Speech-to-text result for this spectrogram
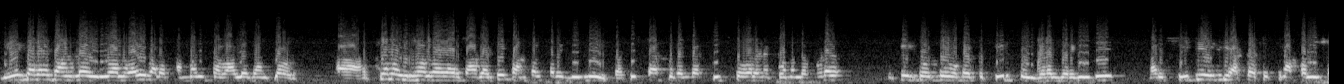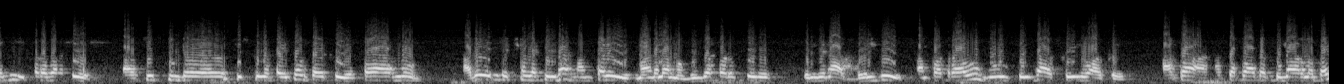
నేతలే దాంట్లో ఇన్వాల్వ్ అయ్యి వాళ్ళకి సంబంధించిన వాళ్ళే దాంట్లో ఆ హత్యలో ఇన్వాల్వ్ అయ్యారు కాబట్టి కంపల్సరీ దీన్ని ప్రతిష్టాత్మకంగా తీసుకోవాలనే కోణంలో కూడా సుప్రీంకోర్టు ఒక తీర్పు ఇవ్వడం జరిగింది. మరి సిబిఐకి అక్కడ చెప్పిన అప్పటి నుంచి ఇప్పటి వరకు చూసుకుంటూ చూసుకున్నట్టయితే ఒకవైపు ఎఫ్ఐఆర్ను అదే సెక్షన్ల కింద మంత్రి మండలం గుంజపడుకు చెందిన బెల్వి సంపత్రావు కుంట శ్రీనివాస్ అట అత్తపాట కుమారులపై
